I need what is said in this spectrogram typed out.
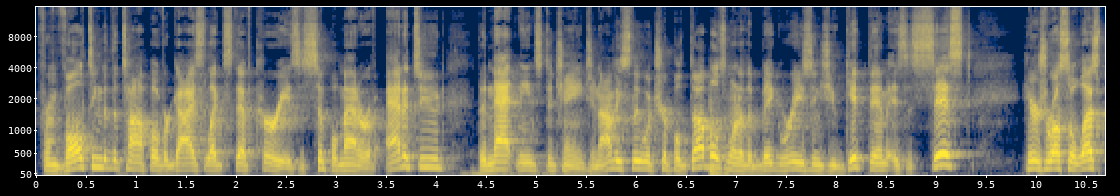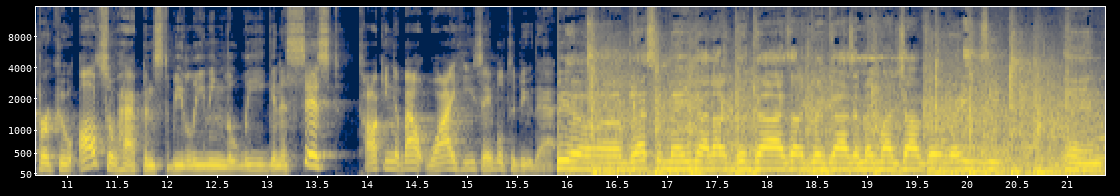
from vaulting to the top over guys like Steph Curry is a simple matter of attitude, then that needs to change. And obviously, with triple doubles, one of the big reasons you get them is assist. Here's Russell Westbrook, who also happens to be leading the league in assist talking about why he's able to do that. Be a uh, blessing, man. You got a lot of good guys, a lot of great guys that make my job very, very easy. And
